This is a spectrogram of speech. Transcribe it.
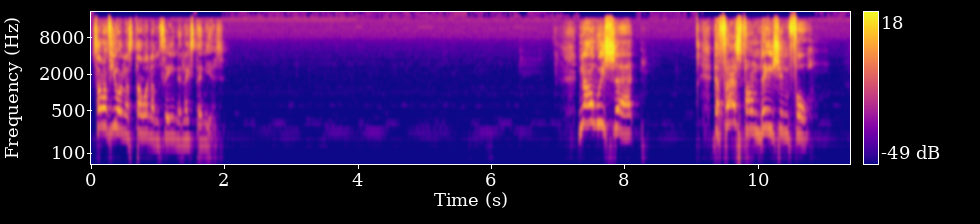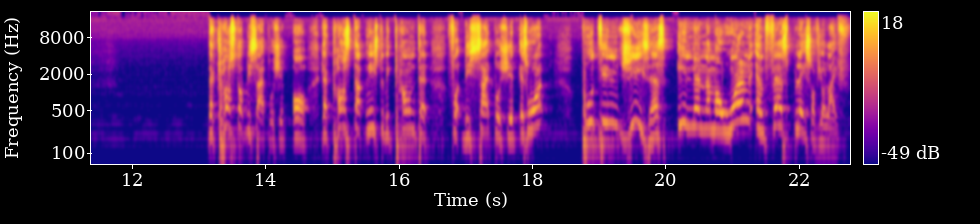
Some of you understand what I'm saying the next 10 years. Now we said the first foundation for the cost of discipleship or the cost that needs to be counted for discipleship is what? Putting Jesus in the number one and first place of your life.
